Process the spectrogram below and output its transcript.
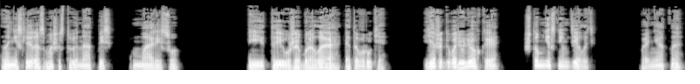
нанесли размашистую надпись «Марису». «И ты уже брала это в руки? Я же говорю, легкое. Что мне с ним делать?» «Понятно?»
